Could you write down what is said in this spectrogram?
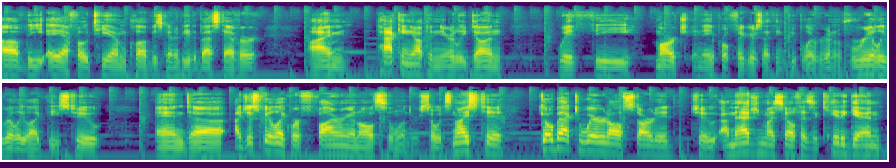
of the AFOTM club is going to be the best ever. I'm packing up and nearly done with the March and April figures. I think people are going to really, really like these too. And uh, I just feel like we're firing on all cylinders. So it's nice to go back to where it all started, to imagine myself as a kid again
